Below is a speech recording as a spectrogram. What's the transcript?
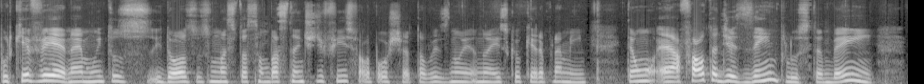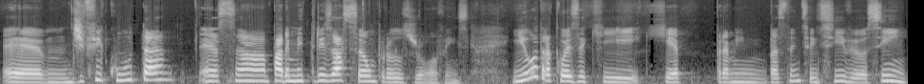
porque vê né, muitos idosos numa situação bastante difícil, fala, poxa, talvez não é, não é isso que eu queira para mim. Então, é, a falta de exemplos também é, dificulta essa parametrização para os jovens. E outra coisa que, que é para mim bastante sensível assim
